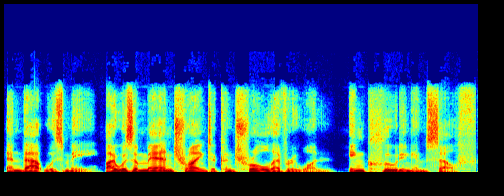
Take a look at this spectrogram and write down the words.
and that was me. I was a man trying to control everyone, including himself.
